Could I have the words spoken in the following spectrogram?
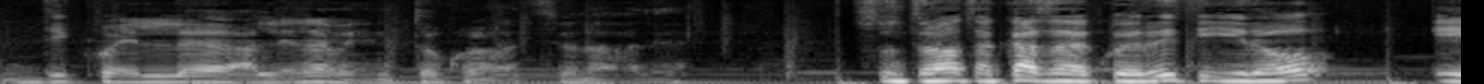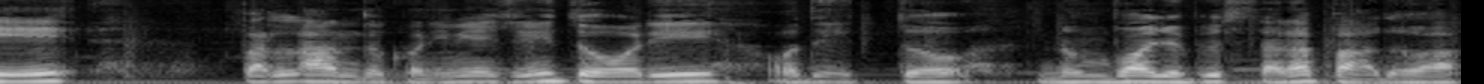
di quell'allenamento con la nazionale. Sono tornato a casa da quel ritiro e parlando con i miei genitori ho detto non voglio più stare a Padova,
